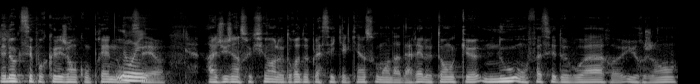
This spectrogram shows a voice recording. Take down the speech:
Mais donc c'est pour que les gens comprennent. Donc, un juge d'instruction a le droit de placer quelqu'un sous mandat d'arrêt le temps que nous, on fasse ses devoirs euh, urgents,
